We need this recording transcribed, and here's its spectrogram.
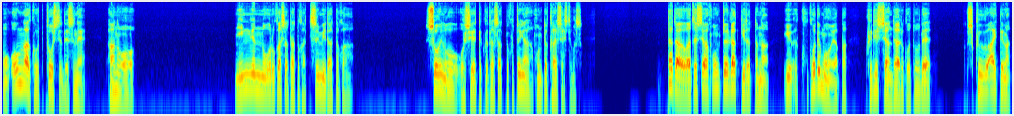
音楽を通してですねあの人間の愚かさだとか罪だとかそういうのを教えてくださったことには本当に感謝してます。ただ私は本当にラッキーだったのはここでもやっぱクリスチャンであることで救う相手が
